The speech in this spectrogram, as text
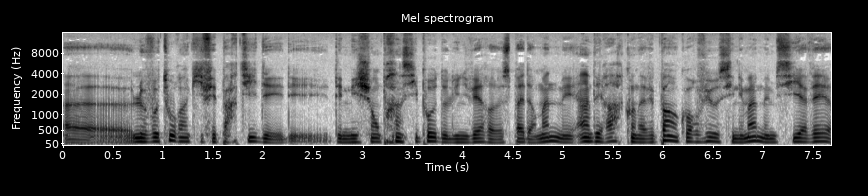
le vautour hein, qui fait partie des, des, méchants principaux de l'univers Spider-Man, mais un des rares qu'on n'avait pas encore vu au cinéma, même s'il y avait,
